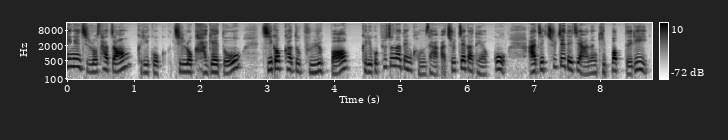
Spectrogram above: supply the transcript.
생애 진로 사정, 그리고 진로 가계도, 직업카드 분류법, 그리고 표준화된 검사가 출제가 되었고 아직 출제되지 않은 기법들이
